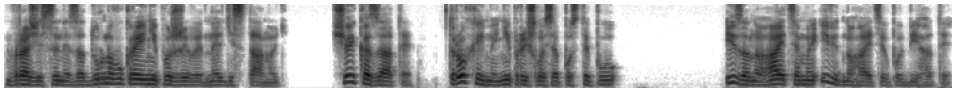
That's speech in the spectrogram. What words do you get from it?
вражі сини задурно в Україні поживи не дістануть. Що й казати, трохи й мені прийшлося по степу і за ногайцями, і від ногайців побігати.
